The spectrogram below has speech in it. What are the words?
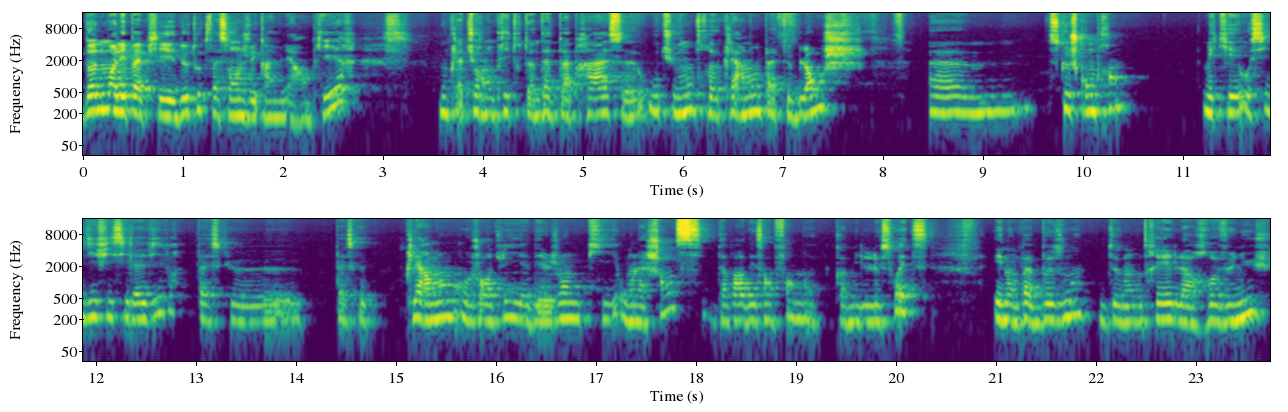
donne-moi les papiers, de toute façon, je vais quand même les remplir. Donc là, tu remplis tout un tas de paperasses euh, où tu montres clairement patte blanche. Euh, ce que je comprends, mais qui est aussi difficile à vivre parce que, parce que clairement, aujourd'hui, il y a des gens qui ont la chance d'avoir des enfants comme ils le souhaitent et n'ont pas besoin de montrer leurs revenus,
